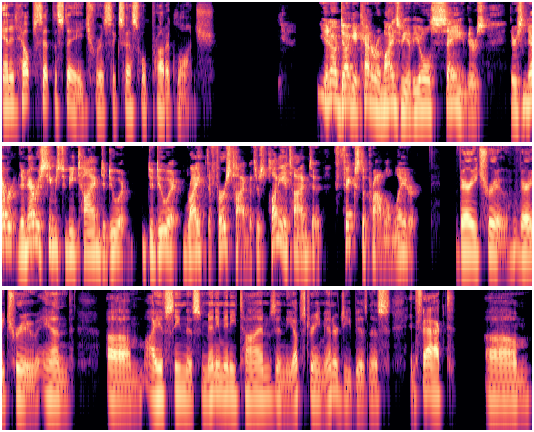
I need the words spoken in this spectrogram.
and it helps set the stage for a successful product launch. You know, Doug, it kind of reminds me of the old saying: "There's there's never there never seems to be time to do it to do it right the first time, but there's plenty of time to fix the problem later." Very true, very true, and um, I have seen this many, many times in the upstream energy business. In fact, um,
